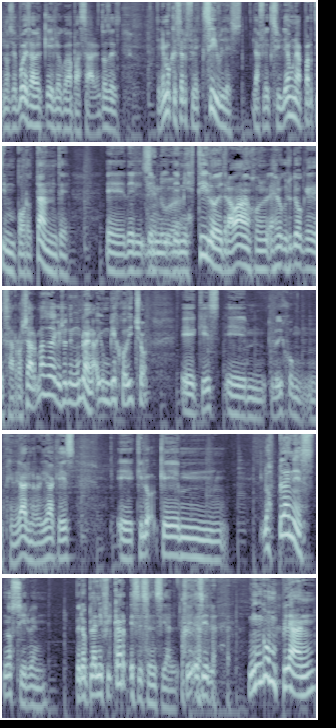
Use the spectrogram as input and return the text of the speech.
no se puede saber qué es lo que va a pasar. Entonces, tenemos que ser flexibles. La flexibilidad es una parte importante eh, de, mi, estilo de trabajo, es lo que yo tengo que desarrollar, más allá de que yo tengo un plan. Hay un viejo dicho eh, que es, eh, que lo dijo un, general en realidad, que es que, lo, que mm, los planes no sirven, pero planificar es esencial. Es decir, ningún plan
